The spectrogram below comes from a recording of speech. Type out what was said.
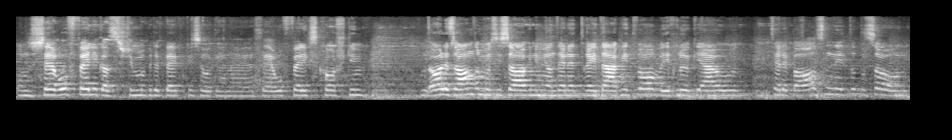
Und es ist sehr auffällig, also es ist immer bei den Peppi so, die haben ein sehr auffälliges Kostüm. Und alles andere muss ich sagen, nehme ich an diesen drei Tagen nicht wahr, weil ich schaue ja auch Telebasen nicht oder so. Und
